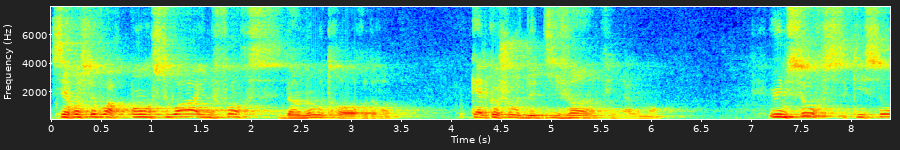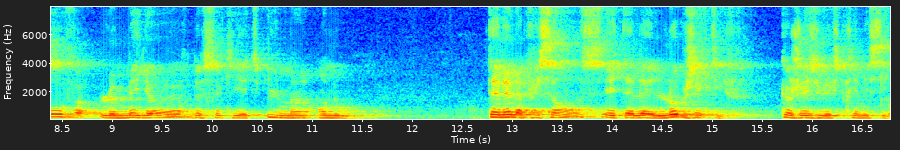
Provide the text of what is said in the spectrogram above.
C'est recevoir en soi une force d'un autre ordre, quelque chose de divin finalement. Une source qui sauve le meilleur de ce qui est humain en nous. Telle est la puissance et tel est l'objectif que Jésus exprime ici.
